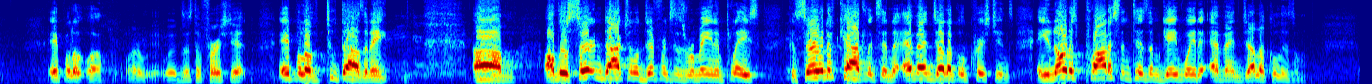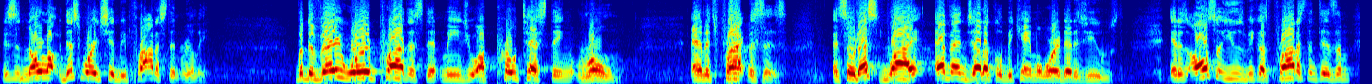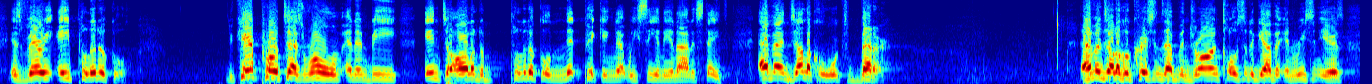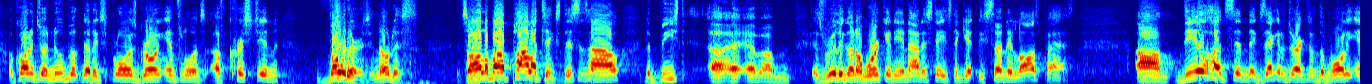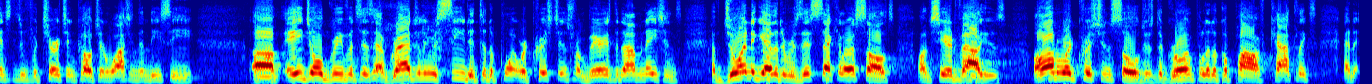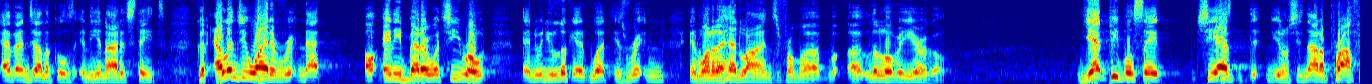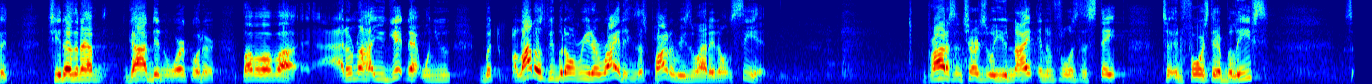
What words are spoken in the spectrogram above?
April of, well, was this the first yet? April of 2008. Um, although certain doctrinal differences remain in place, conservative Catholics and the evangelical Christians, and you notice Protestantism gave way to evangelicalism. This is no long, this word should be Protestant really. But the very word Protestant means you are protesting Rome and its practices. And so that's why evangelical became a word that is used. It is also used because Protestantism is very apolitical. You can't protest Rome and then be into all of the political nitpicking that we see in the United States. Evangelical works better. Evangelical Christians have been drawing closer together in recent years, according to a new book that explores growing influence of Christian voters. Notice, it's all about politics. This is how the beast uh, uh um, is really going to work in the United States to get these Sunday laws passed. Um, Deal Hudson, the executive director of the Morley Institute for Church and Culture in Washington, D.C., um, age old grievances have gradually receded to the point where Christians from various denominations have joined together to resist secular assaults on shared values. Onward, Christian soldiers, the growing political power of Catholics and evangelicals in the United States. Could Ellen G. White have written that Uh, any better, what she wrote, and when you look at what is written in one of the headlines from a, a little over a year ago. Yet people say she has, you know, she's not a prophet. She doesn't have, God didn't work with her. Blah, blah, blah, blah. I don't know how you get that when you, but a lot of those people don't read her writings. That's part of the reason why they don't see it. Protestant churches will unite and influence the state to enforce their beliefs.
